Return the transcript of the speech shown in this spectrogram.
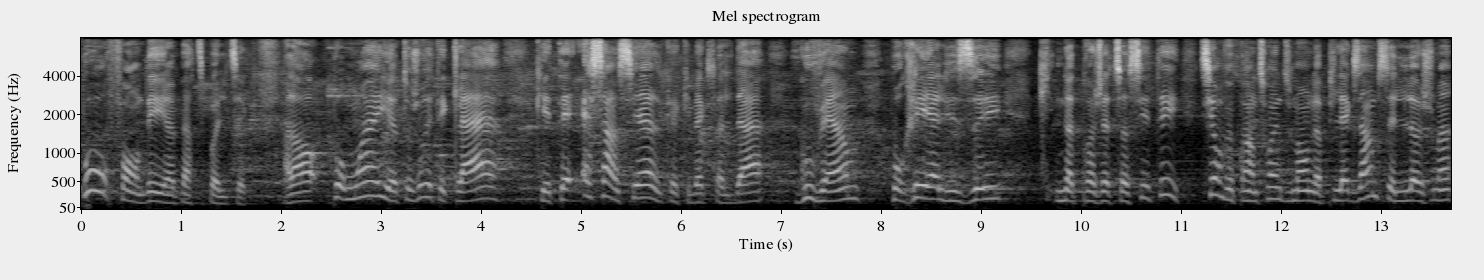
pour fonder un parti politique. Alors, pour moi, il a toujours été clair qu'il était essentiel que Québec solidaire gouverne pour réaliser notre projet de société. Si on veut prendre soin du monde, là, puis l'exemple, c'est le logement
